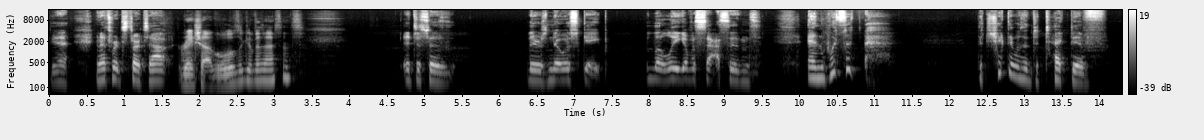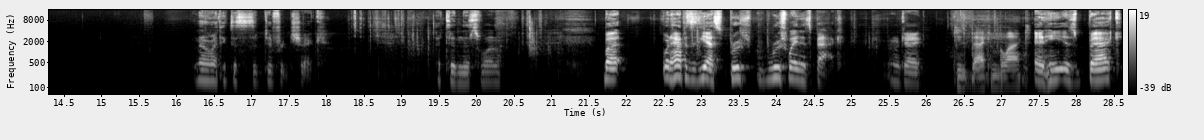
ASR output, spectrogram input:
Yeah, and that's where it starts out. Al Ghul's League of Assassins? It just says, "There's no escape." The League of Assassins, and what's it? The chick that was a detective. No, I think this is a different chick. That's in this one. But what happens is, yes, Bruce Bruce Wayne is back. Okay, He's back in black. and he is back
